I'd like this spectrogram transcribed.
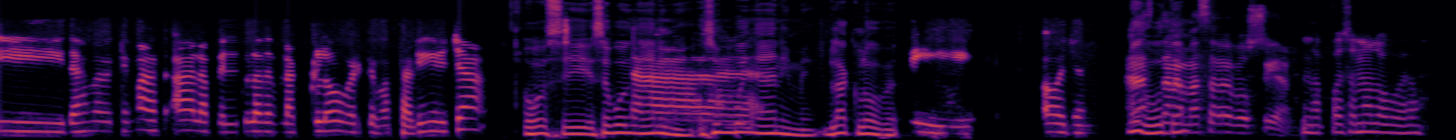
Y déjame ver qué más. Ah, la película de Black Clover que va a salir ya. Oh, sí, ese es buen Ah. anime. Es un buen anime. Black Clover. Sí. Oye, Me Hasta gusta. nada más sabe vocear. No, pues eso no lo veo.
